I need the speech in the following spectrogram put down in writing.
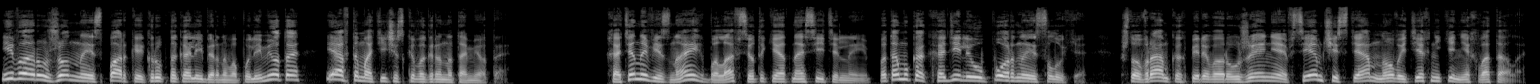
и вооруженные с паркой крупнокалиберного пулемета и автоматического гранатомета. Хотя новизна их была все-таки относительной, потому как ходили упорные слухи, что в рамках перевооружения всем частям новой техники не хватало,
